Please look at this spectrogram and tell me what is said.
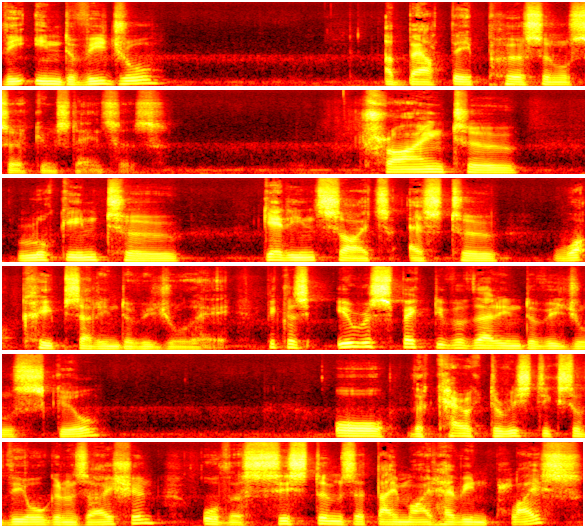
the individual about their personal circumstances, trying to look into, get insights as to what keeps that individual there. Because, irrespective of that individual's skill, or the characteristics of the organisation or the systems that they might have in place.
